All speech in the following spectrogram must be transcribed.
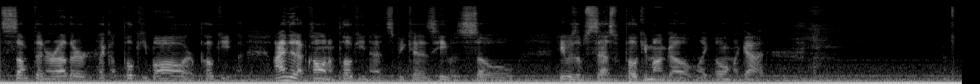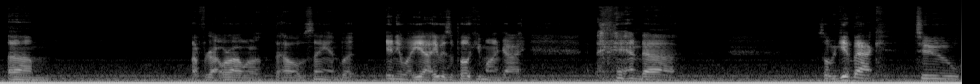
something or other, like a pokeball or pokey. I ended up calling him Pokey Nuts because he was so he was obsessed with Pokemon Go. Like, oh my god. Um, I forgot what, I, what the hell I was saying, but anyway, yeah, he was a Pokemon guy, and uh, so we get back to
